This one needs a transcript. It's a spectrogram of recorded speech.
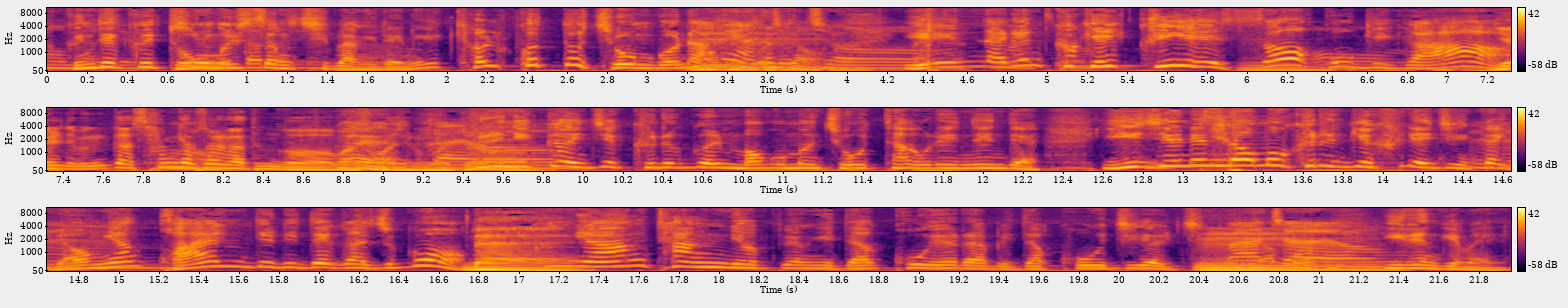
어, 근데 맞아요. 그 동물성. 지방이라는 게 결코 또 좋은 건안 아니거든요. 좋죠. 옛날엔 그게 귀했어 음. 고기가. 예를 들면 그러니까 삼겹살 같은 거 말씀하시는 그러니까요. 거죠. 그러니까 이제 그런 걸 먹으면 좋다고 그랬는데 이제는 너무 그런 게 흔해지니까 네. 영양 과잉들이 돼가지고 네. 그냥 당뇨병이다 고혈압이다 고지혈증이다 맞아요. 뭐 이런 게 많이.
